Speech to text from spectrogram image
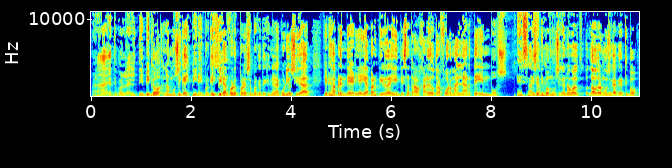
¿verdad? Es tipo el, el típico, la música inspira. ¿Y por qué inspira? Por, por eso, porque te genera curiosidad, quieres aprender y ahí a partir de ahí empieza a trabajar de otra forma el arte en. Exactamente. Ese tipo de música. No la otra música que es tipo,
